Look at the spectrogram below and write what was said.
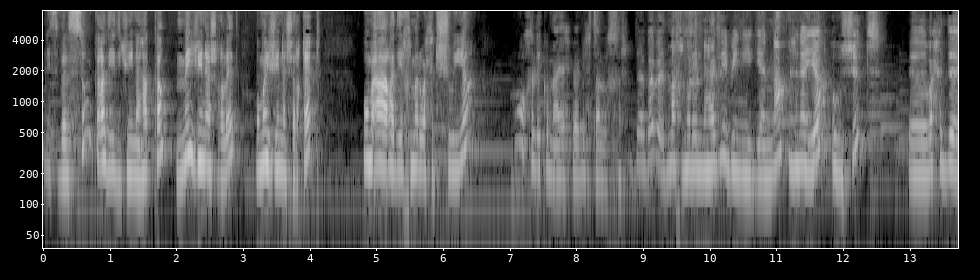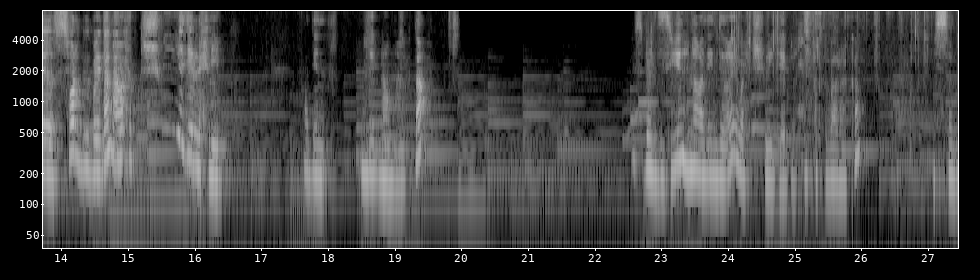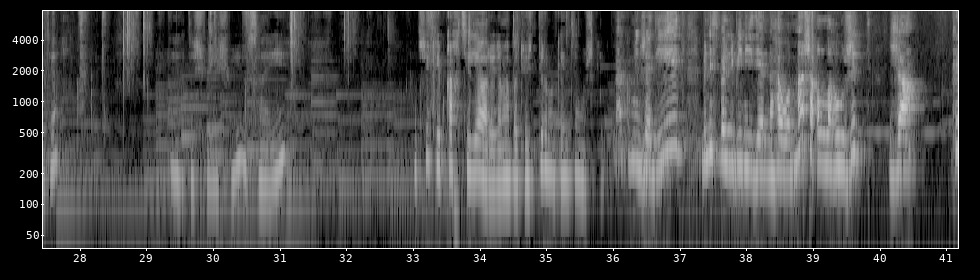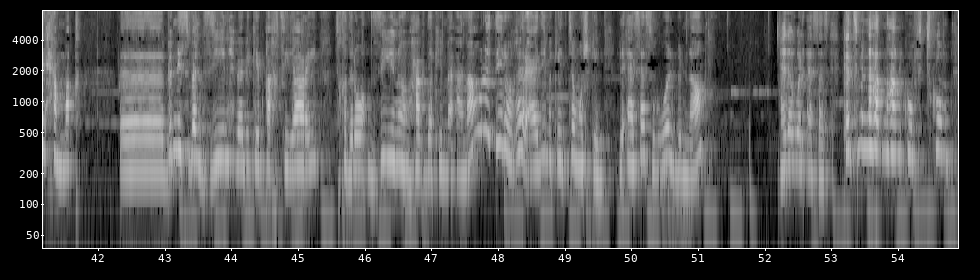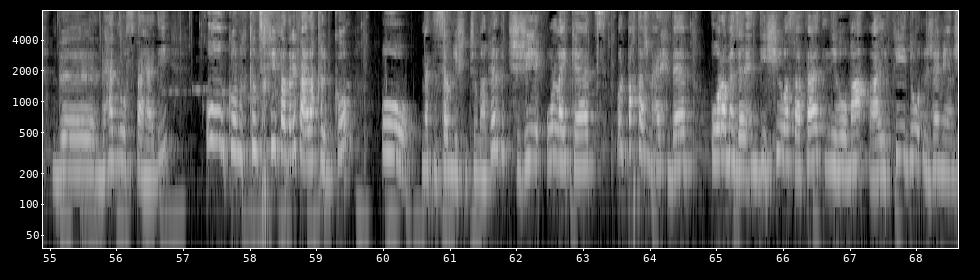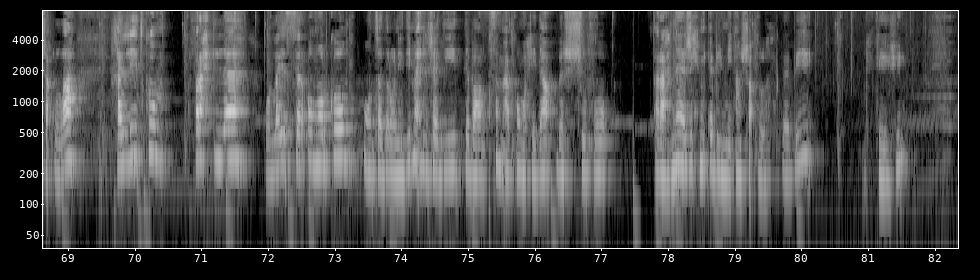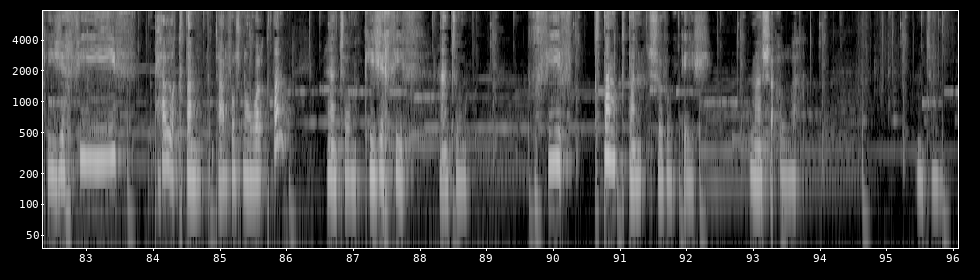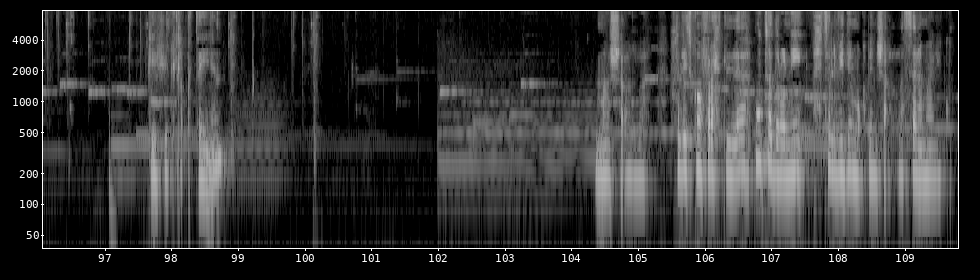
بالنسبة للسمك غادي يجينا هكا ما يجيناش غليظ وما يجيناش رقيق ومع غادي يخمر واحد شوية وخليكم معايا حبابي حتى الآخر دابا بعد ما خمروا لنا هاد بيني ديالنا هنايا وجدت آه واحد الصفر ديال البيضة مع واحد شوية ديال الحليب. غادي ندير لهم هكذا. بالنسبة للتزيين هنا غادي ندير غير واحد شوية ديال حبه البركه السوداء هذا شوية شوية وصاي هادشي كيبقى اختياري الا ما بغيتوش ديروا ما كاين حتى مشكل. معكم من جديد. بالنسبة للبني ديالنا هو ما شاء الله وجد جا كيحمق. آه بالنسبة للتزيين حبابي كيبقى اختياري. تقدروا تزينوه هكذا كما أنا ولا ديروه غير عادي ما كاين حتى مشكل. الأساس هو البنة. هذا هو الأساس. كنتمنى هذا النهار نكون فتكم بهذه الوصفة هذه ونكون كنت خفيفة ظريفة على قلبكم وما تنساونيش نتوما غير بالتشجيع واللايكات والبارطاج مع الحباب وراه مازال عندي شي وصفات اللي هما غيفيدوا الجميع إن شاء الله. خليتكم فرحت الله والله يسر أموركم وانتظروني ديما الجديد. دابا غنقسم معكم وحدة باش تشوفوا راه ناجح 100% إن شاء الله. حبابي كيجي. كيجي خفيف بحال القطن. تعرفوا شنو هو القطن؟ هانتوما كيجي خفيف هانتوما. خفيف قطن قطن. شوفوا كيجي. ما شاء الله. هانتوما. كيجي كالقطين ما شاء الله. خليتكم فرحت الله وانتظروني حتى الفيديو المقبل إن شاء الله. السلام عليكم.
